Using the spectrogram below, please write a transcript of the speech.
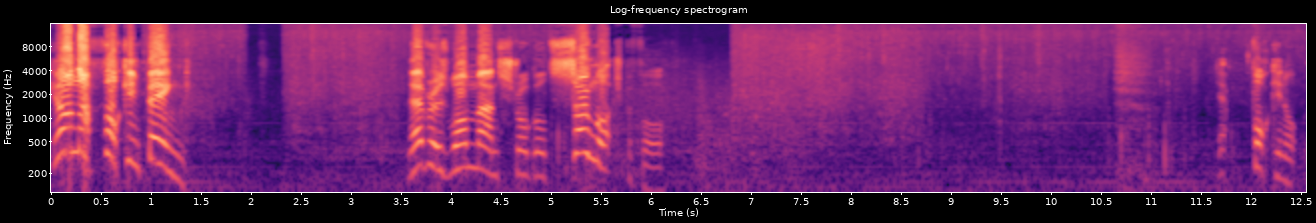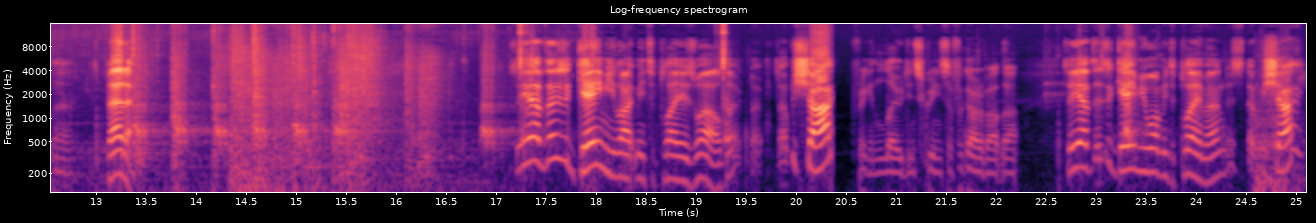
Get on that fucking thing! Never has one man struggled so much before. Get fucking up there. It's better. So yeah, if there's a game you like me to play as well, don't, don't, don't be shy. Friggin' loading screens, I forgot about that. So yeah, if there's a game you want me to play, man, just don't be shy.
